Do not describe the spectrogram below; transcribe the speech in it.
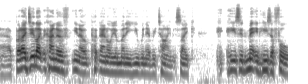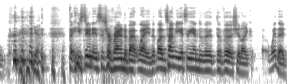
uh, but I do like the kind of you know put down all your money, you win every time. It's like he's admitting he's a fool. But he's doing it in such a roundabout way that by the time you get to the end of the, the verse, you're like, whether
